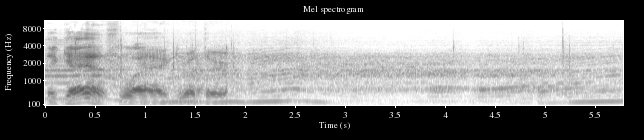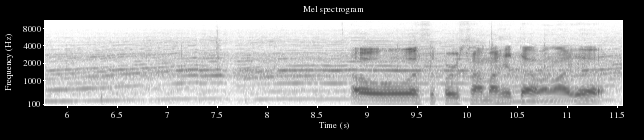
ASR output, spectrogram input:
The gas lagged right there. Oh, that's the first time I hit that one like that.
